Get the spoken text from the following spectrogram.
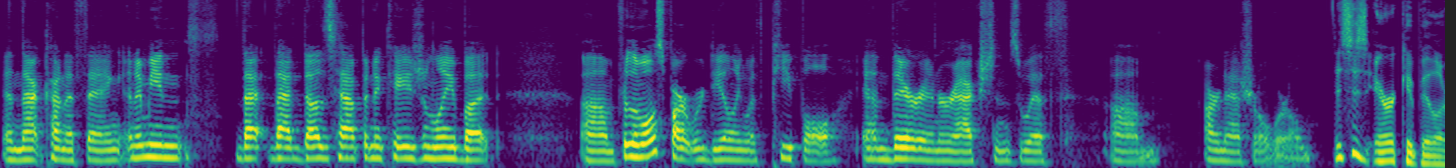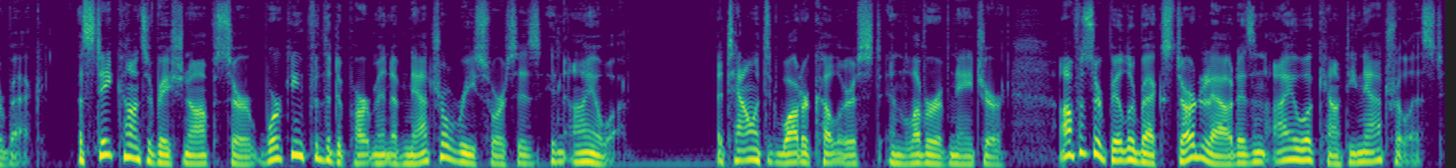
and that kind of thing. And I mean, that that does happen occasionally, but um, for the most part, we're dealing with people and their interactions with um, our natural world. This is Erica Billerbeck, a state conservation officer working for the Department of Natural Resources in Iowa. A talented watercolorist and lover of nature, Officer Billerbeck started out as an Iowa County naturalist.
